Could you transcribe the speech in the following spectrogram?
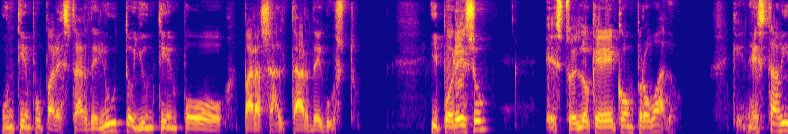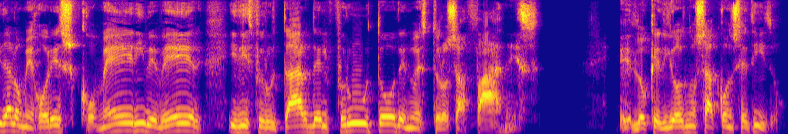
un tiempo para estar de luto y un tiempo para saltar de gusto. Y por eso, esto es lo que he comprobado. que en esta vida lo mejor es comer y beber y disfrutar del fruto de nuestros afanes. Es lo que Dios nos ha concedido,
